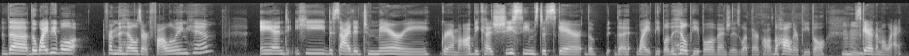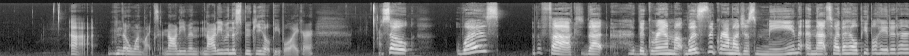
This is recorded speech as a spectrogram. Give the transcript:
the the white people from the hills are following him and he decided to marry grandma because she seems to scare the the white people the hill people eventually is what they're called the holler people scare them away. Uh no one likes her not even not even the spooky hill people like her. So, was the fact that the grandma was the grandma just mean and that's why the hill people hated her?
